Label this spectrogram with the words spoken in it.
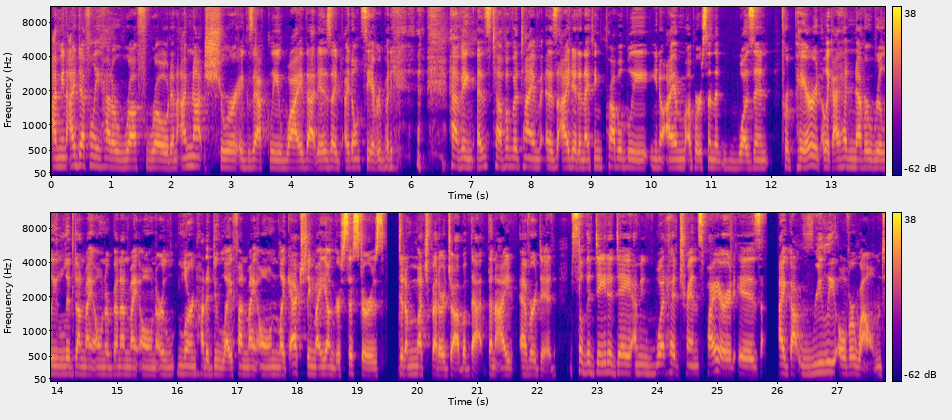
I mean, I definitely had a rough road and I'm not sure exactly why that is. I, I don't see everybody having as tough of a time as I did. And I think probably, you know, I am a person that wasn't prepared. Like I had never really lived on my own or been on my own or learned how to do life on my own. Like actually my younger sisters did a much better job of that than I ever did. So the day to day, I mean, what had transpired is I got really overwhelmed.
